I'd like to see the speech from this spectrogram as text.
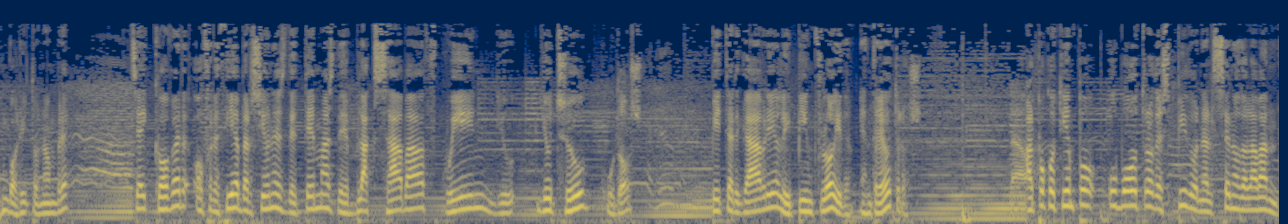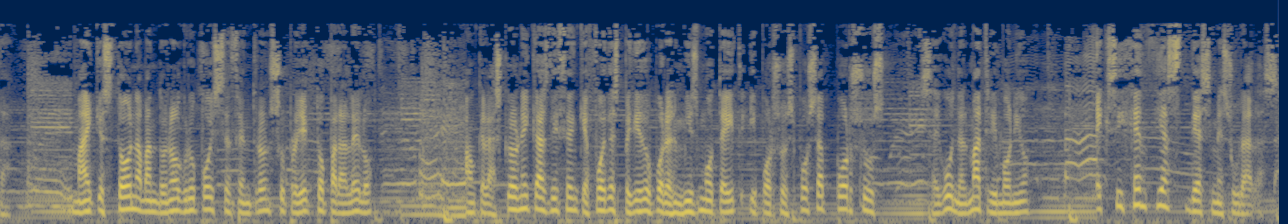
un bonito nombre, Jake Cover ofrecía versiones de temas de Black Sabbath, Queen, U2, U2, Peter Gabriel y Pink Floyd, entre otros. Al poco tiempo hubo otro despido en el seno de la banda. Mike Stone abandonó el grupo y se centró en su proyecto paralelo, aunque las crónicas dicen que fue despedido por el mismo Tate y por su esposa por sus, según el matrimonio, exigencias desmesuradas.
